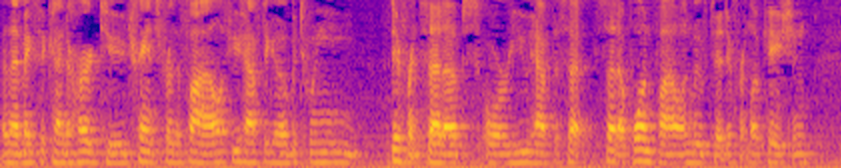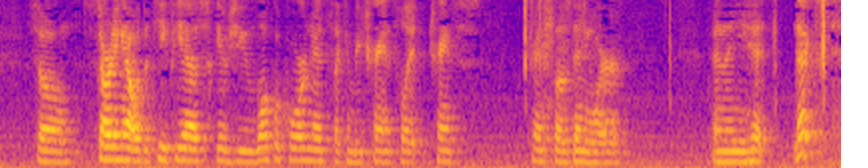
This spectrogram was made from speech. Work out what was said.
and that makes it kind of hard to transfer the file if you have to go between different setups or you have to set, set up one file and move to a different location. So starting out with the TPS gives you local coordinates that can be translate, trans, transposed anywhere. And then you hit next,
